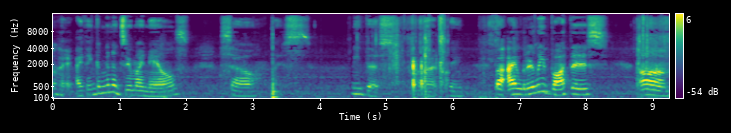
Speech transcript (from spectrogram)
Okay, I think I'm gonna do my nails so I need this but, thing. but I literally bought this um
